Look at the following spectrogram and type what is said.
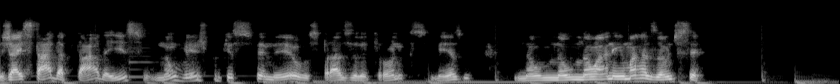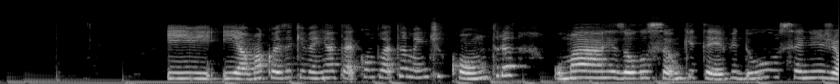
já está adaptada a isso, não vejo por que suspender os prazos eletrônicos mesmo. Não, não, não há nenhuma razão de ser. E, e, é uma coisa que vem até completamente contra uma resolução que teve do CNJ,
